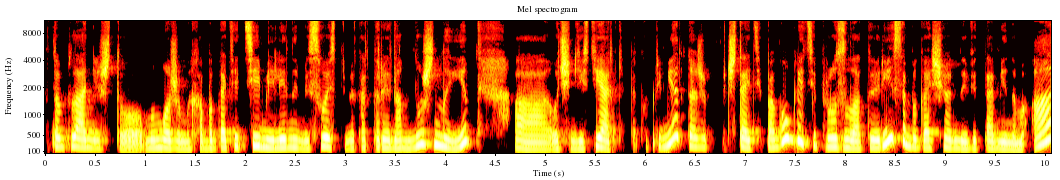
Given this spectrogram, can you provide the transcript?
в том плане, что мы можем их обогатить теми или иными свойствами, которые нам нужны. А, очень есть яркий такой пример, даже почитайте, погуглите про золотой рис, обогащенный витамином А.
